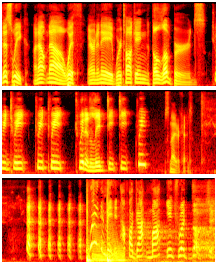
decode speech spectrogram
This week on Out Now with Aaron and Abe, we're talking The Lovebirds. Tweet, tweet, tweet, tweet, tweetedly, tweet, tweet, tweet. Snyder Cut. Wait a minute, I forgot my introduction.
